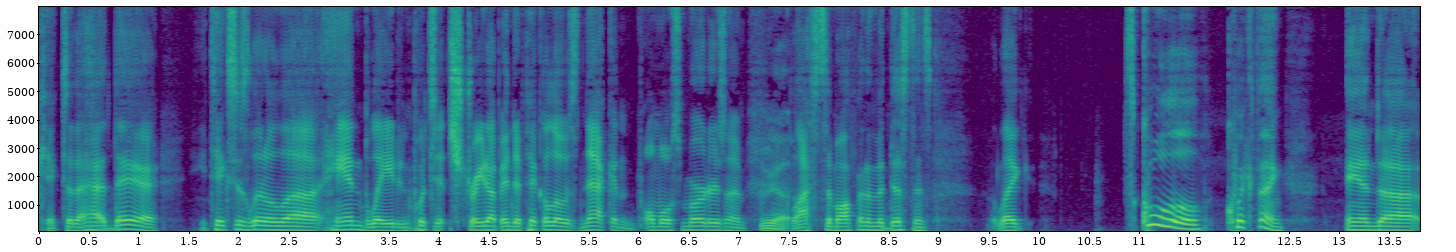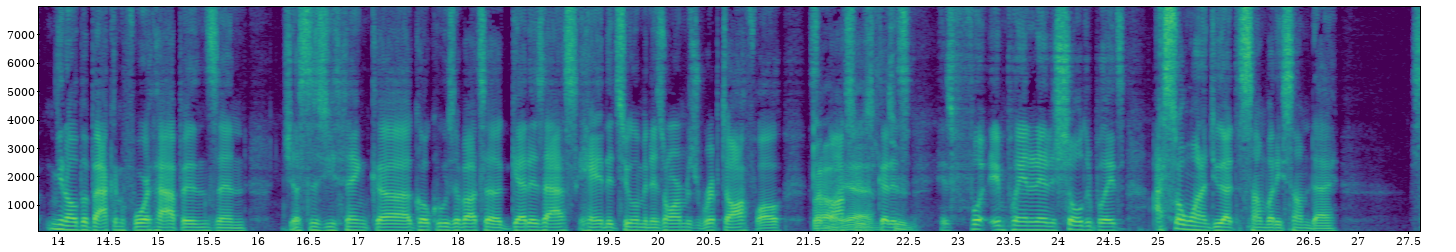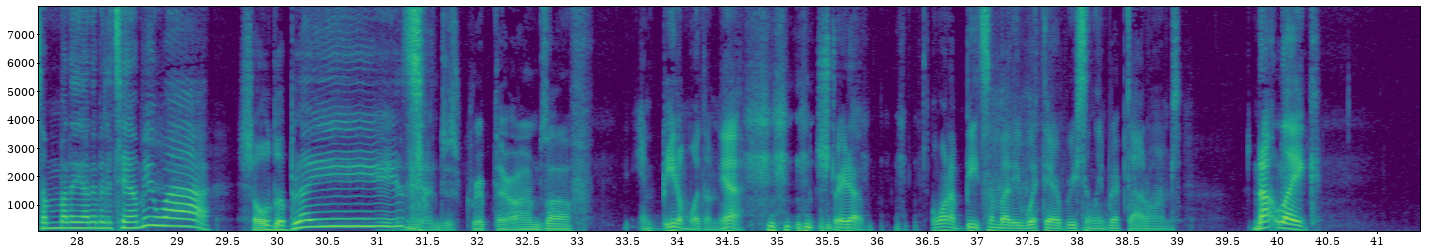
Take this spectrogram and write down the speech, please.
kick to the head there. He takes his little uh, hand blade and puts it straight up into Piccolo's neck and almost murders him. Yeah. Blasts him off into the distance. Like, it's cool, quick thing. And, uh, you know, the back and forth happens. And just as you think uh, Goku's about to get his ass handed to him and his arms ripped off while Zamasu's Oh, yeah, got his, dude. his foot implanted in his shoulder blades, I so want to do that to somebody someday. Somebody to be to tell me why. Shoulder blades. And just rip their arms off. And beat them with them, yeah. Straight up. I want to beat somebody with their recently ripped out arms. Not like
